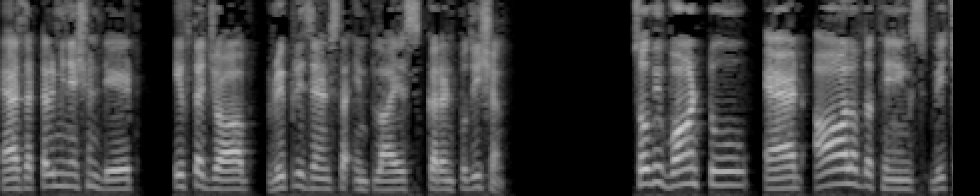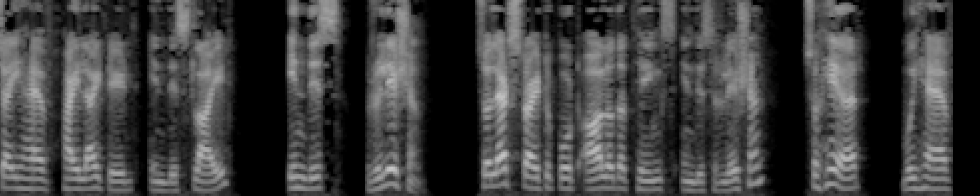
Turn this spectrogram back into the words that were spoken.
as the termination date if the job represents the employee's current position. So we want to add all of the things which I have highlighted in this slide in this relation. So let's try to put all of the things in this relation. So here we have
